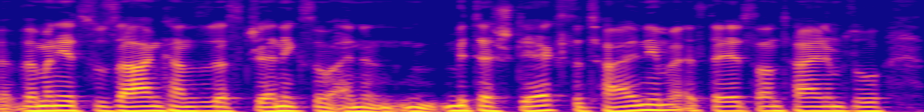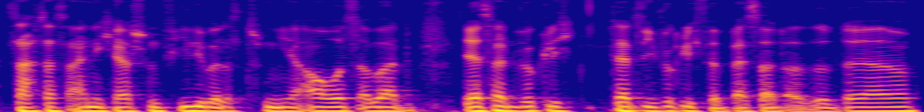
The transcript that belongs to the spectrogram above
wenn man jetzt so sagen kann, so dass Janix so ein, mit der stärkste Teilnehmer ist, der jetzt daran teilnimmt, so sagt das eigentlich ja schon viel über das Turnier aus. Aber der ist halt wirklich, der hat sich wirklich verbessert. Also der,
